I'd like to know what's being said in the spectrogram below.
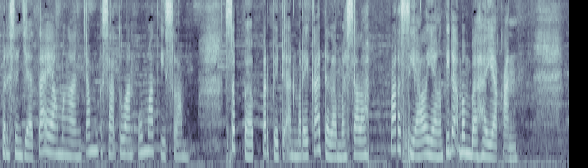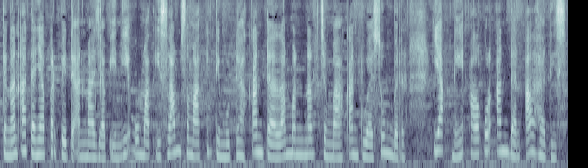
bersenjata yang mengancam kesatuan umat Islam. Sebab perbedaan mereka dalam masalah parsial yang tidak membahayakan. Dengan adanya perbedaan mazhab ini, umat Islam semakin dimudahkan dalam menerjemahkan dua sumber, yakni Al-Quran dan Al-Hadis.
